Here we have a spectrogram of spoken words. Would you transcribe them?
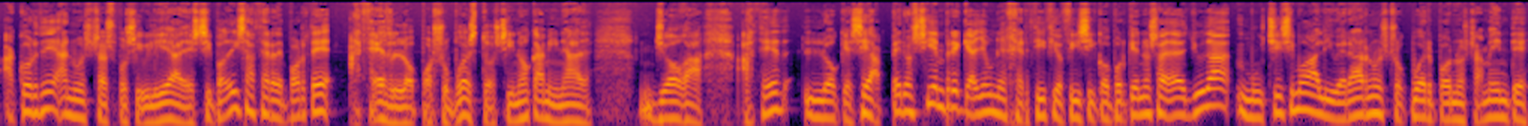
acorde a nuestras posibilidades. Si podéis hacer deporte, hacedlo, por supuesto si no caminad, yoga, haced lo que sea, pero siempre que haya un ejercicio físico, porque nos ayuda muchísimo a liberar nuestro cuerpo, nuestra mente,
